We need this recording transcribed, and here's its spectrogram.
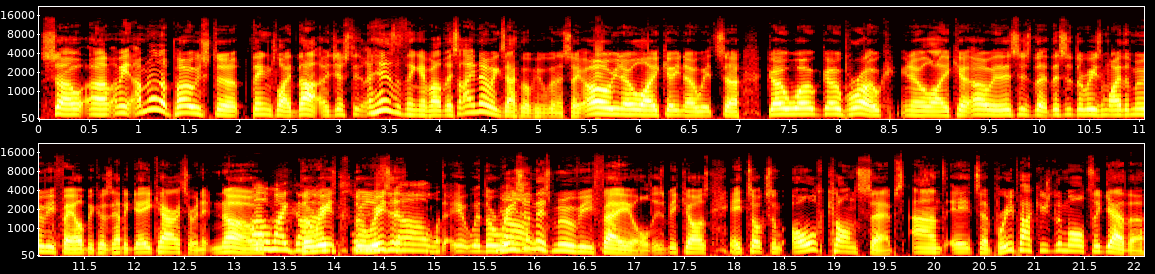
So, um, I mean, I'm not opposed to things like that. I just here's the thing about this. I know exactly what people are going to say. Oh, you know, like uh, you know, it's uh, go woke, go broke. You know, like uh, oh, this is the this is the reason why the movie failed because it had a gay character in it. No. Oh my god, The reason the reason no. it, the reason this movie failed is because it took some old concepts and it uh, prepackaged them all together,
